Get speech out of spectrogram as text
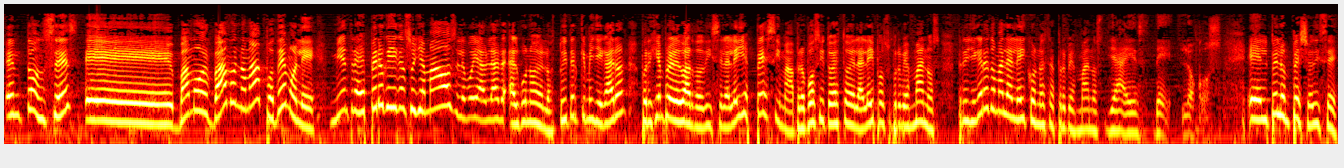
Entonces, eh, vamos, vamos nomás, pues. Mientras espero que lleguen sus llamados, les voy a hablar algunos de los Twitter que me llegaron. Por ejemplo, Eduardo dice, la ley es pésima a propósito de esto de la ley por sus propias manos, pero llegar a tomar la ley con nuestras propias manos ya es de locos. El pelo en pecho dice,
